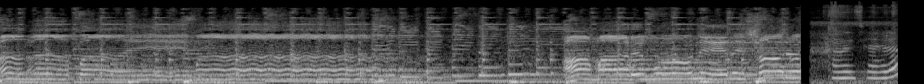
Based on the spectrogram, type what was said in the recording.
রাঙা পায়ে মা। আমার মনের সর হাই চেহারা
